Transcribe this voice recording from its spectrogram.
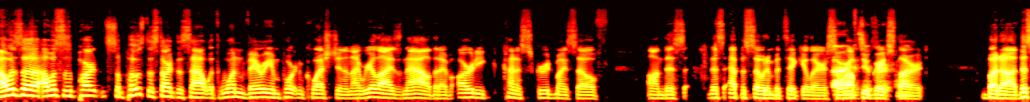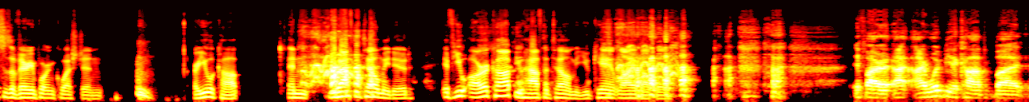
I was uh I was part supposed to start this out with one very important question, and I realize now that I've already kind of screwed myself on this this episode in particular. So we're off to a great first one. start. But uh this is a very important question. are you a cop? And you have to tell me, dude. If you are a cop, you have to tell me. You can't lie about this. if I, I I would be a cop, but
